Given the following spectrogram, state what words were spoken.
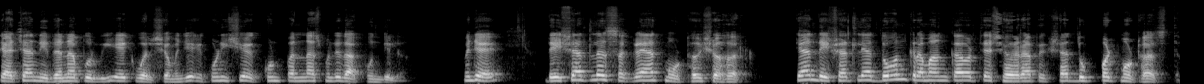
त्याच्या निधनापूर्वी एक वर्ष म्हणजे एकोणीसशे एकोणपन्नासमध्ये दाखवून दिलं. म्हणजे देशातलं सगळ्यात मोठं शहर त्या देशातल्या दोन क्रमांकावरच्या शहरापेक्षा दुप्पट मोठं असतं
